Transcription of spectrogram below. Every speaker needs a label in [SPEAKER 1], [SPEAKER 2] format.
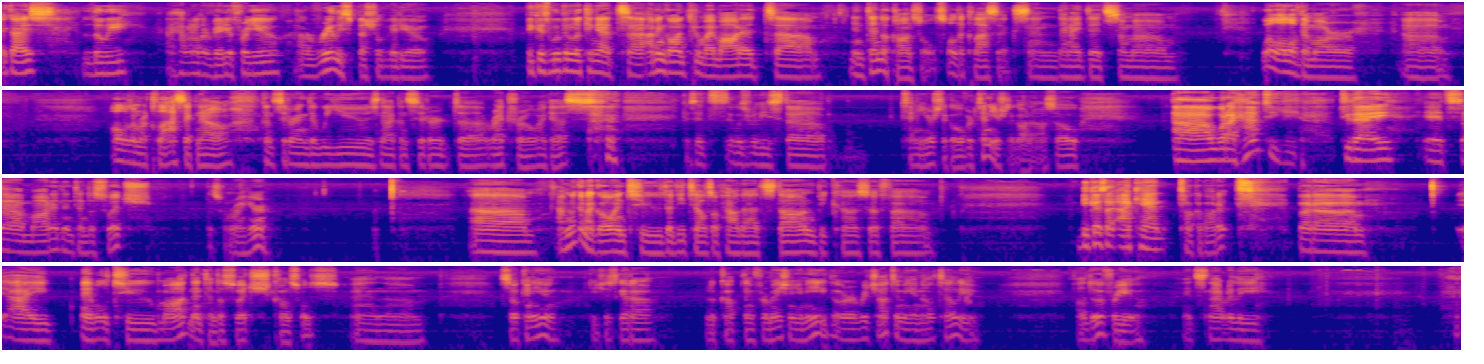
[SPEAKER 1] Hey guys, Louis. I have another video for you, a really special video, because we've been looking at, uh, I've been going through my modded um, Nintendo consoles, all the classics, and then I did some, um, well, all of them are, uh, all of them are classic now, considering the Wii U is not considered uh, retro, I guess, because it's it was released uh, 10 years ago, over 10 years ago now. So uh, what I have to today, it's a modded Nintendo Switch, this one right here. Um, I'm not gonna go into the details of how that's done because of uh, because I, I can't talk about it, but um, I able to mod Nintendo Switch consoles, and um, so can you. You just gotta look up the information you need or reach out to me and I'll tell you. I'll do it for you. It's not really...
